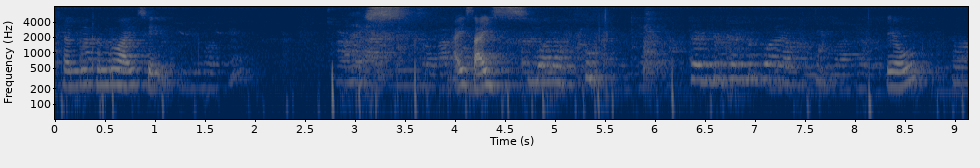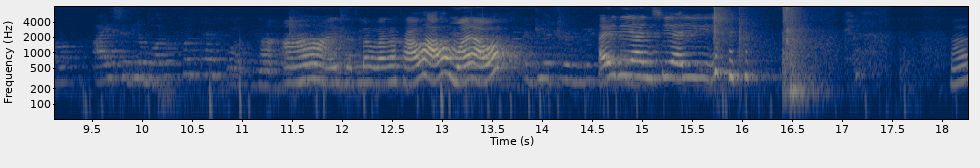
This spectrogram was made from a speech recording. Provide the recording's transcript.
ઠંડુ ઠંડુ આવી છે. આઈસ આઈસ એવું? હા હા જેટલા બરફ આવો આવો, મય આવો. એટલે ઠંડી આઈ રે આંશી આઈ હા?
